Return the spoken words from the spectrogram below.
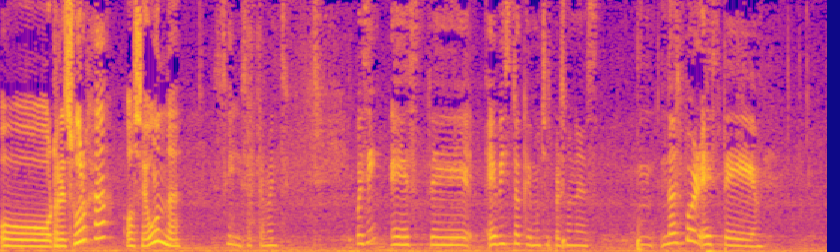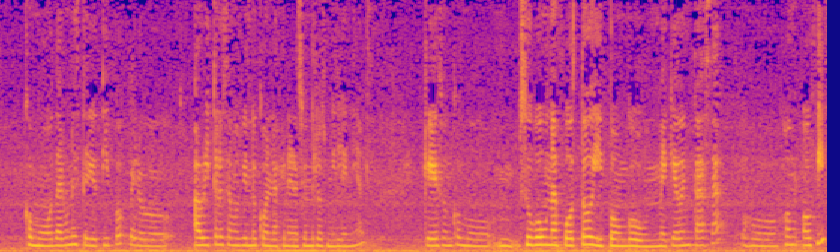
o resurja o se hunda. Sí, exactamente. Pues sí, este, he visto que muchas personas, mm, no es por este, como dar un estereotipo, pero ahorita lo estamos viendo con la generación de los millennials, que son como, mm, subo una foto y pongo un me quedo en casa o home office,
